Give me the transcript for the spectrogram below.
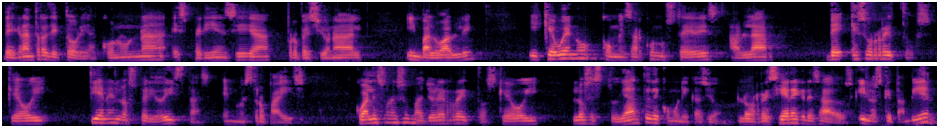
de gran trayectoria, con una experiencia profesional invaluable. Y qué bueno comenzar con ustedes a hablar de esos retos que hoy tienen los periodistas en nuestro país. ¿Cuáles son esos mayores retos que hoy los estudiantes de comunicación, los recién egresados y los que también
